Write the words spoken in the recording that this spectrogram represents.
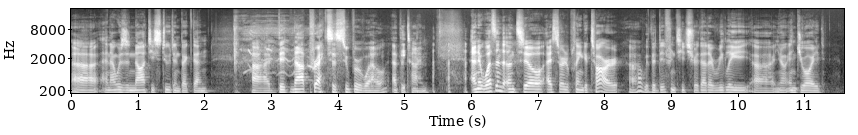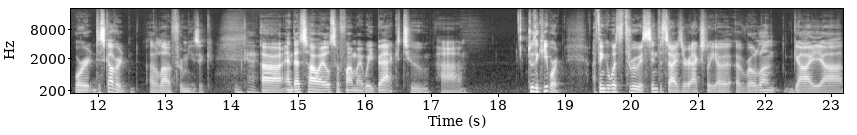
uh, and I was a naughty student back then. Uh, did not practice super well at the time, and it wasn't until I started playing guitar uh, with a different teacher that I really, uh, you know, enjoyed or discovered a love for music. Okay. Uh, and that's how I also found my way back to uh, to the keyboard. I think it was through a synthesizer, actually, a, a Roland Gaia.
